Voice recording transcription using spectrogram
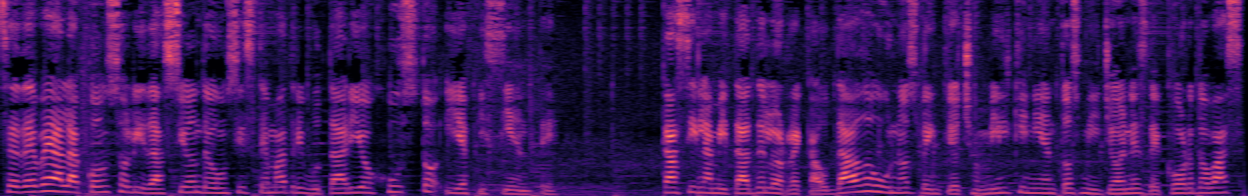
se debe a la consolidación de un sistema tributario justo y eficiente. Casi la mitad de lo recaudado, unos 28.500 millones de córdobas,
